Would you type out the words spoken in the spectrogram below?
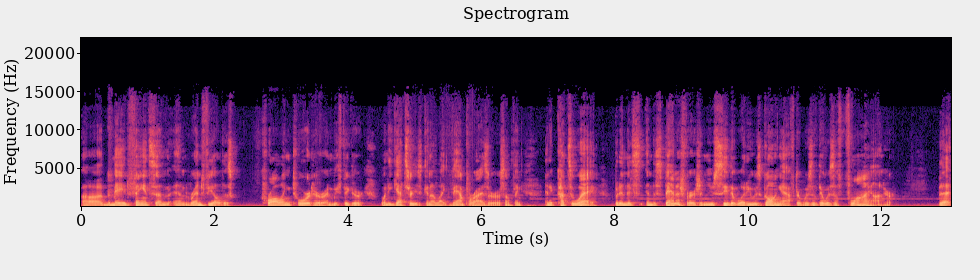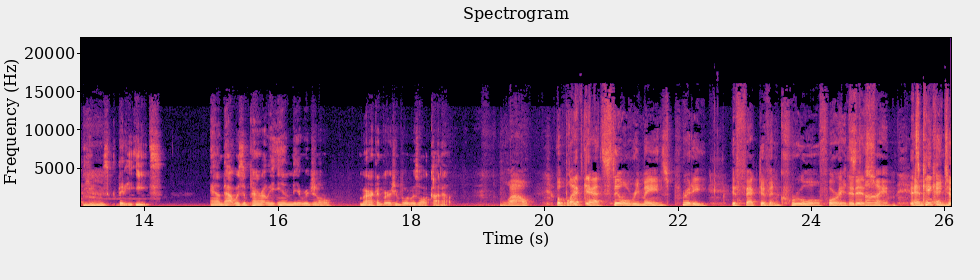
uh, the maid faints and, and Renfield is crawling toward her, and we figure when he gets her, he's going to like vampirize her or something, and it cuts away. But in this in the Spanish version, you see that what he was going after was that there was a fly on her that he was that he eats, and that was apparently in the original American version, but it was all cut out. Wow. But Black Cat still remains pretty effective and cruel for its it time. It's and, kinky and too,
